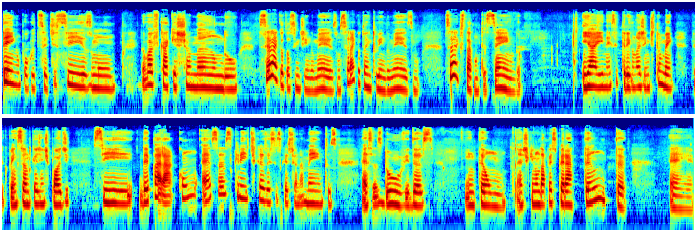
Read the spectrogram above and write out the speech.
tem um pouco de ceticismo, então vai ficar questionando: será que eu estou sentindo mesmo? Será que eu estou intuindo mesmo? Será que está acontecendo? E aí, nesse trígono, a gente também fico pensando que a gente pode se deparar com essas críticas, esses questionamentos, essas dúvidas. Então, acho que não dá para esperar tanta é,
